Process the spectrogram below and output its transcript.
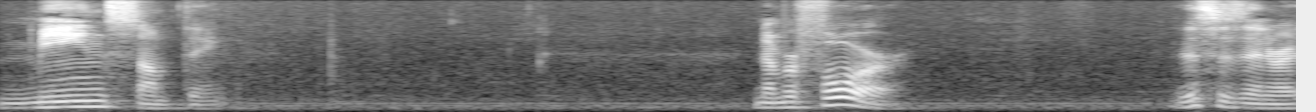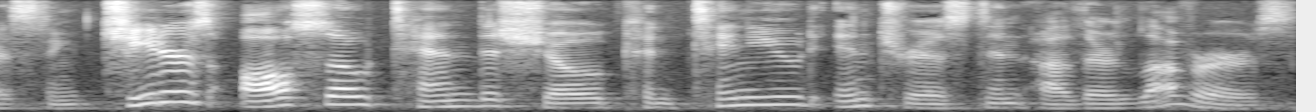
means something. Number four. This is interesting. Cheaters also tend to show continued interest in other lovers.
